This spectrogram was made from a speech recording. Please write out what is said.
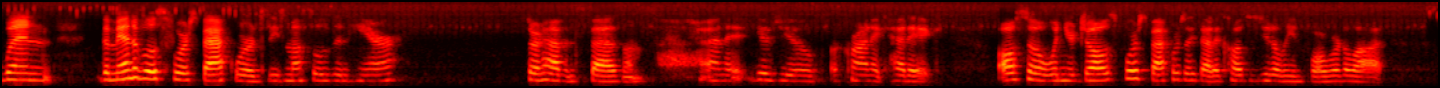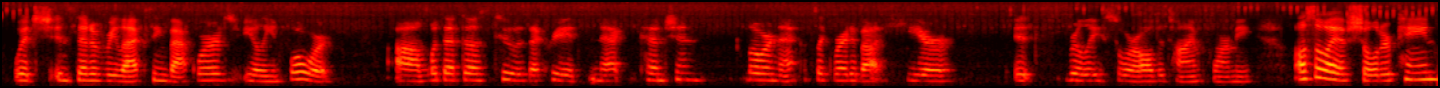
when the mandible is forced backwards, these muscles in here start having spasms, and it gives you a chronic headache. Also, when your jaw is forced backwards like that, it causes you to lean forward a lot, which instead of relaxing backwards, you lean forward. Um, what that does too is that creates neck tension, lower neck. It's like right about here. It's really sore all the time for me. Also, I have shoulder pain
